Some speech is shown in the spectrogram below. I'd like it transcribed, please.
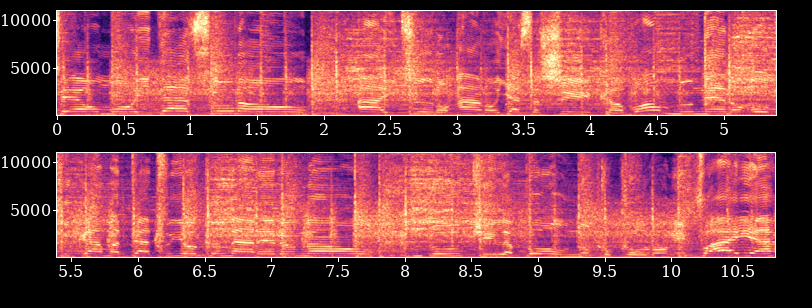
て思い出すの。あいつのあの優しい顔。胸の奥がまた強くなれるの。不気らぼうの心にファイヤー。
